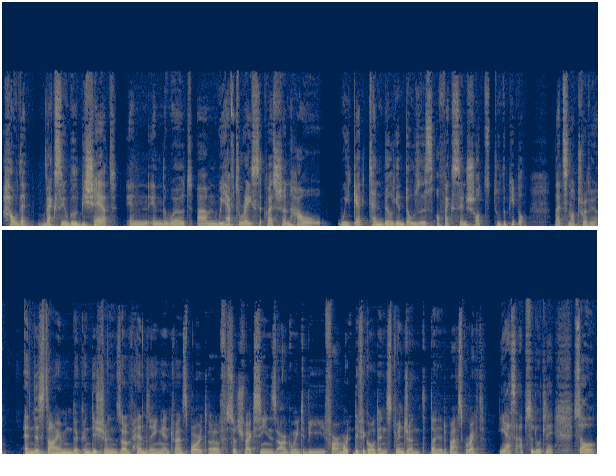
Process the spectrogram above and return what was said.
how that vaccine will be shared in in the world, um, we have to raise the question how we get 10 billion doses of vaccine shots to the people. That's not trivial. And this time, the conditions of handling and transport of such vaccines are going to be far more difficult and stringent than in the past, correct? Yes, absolutely. So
